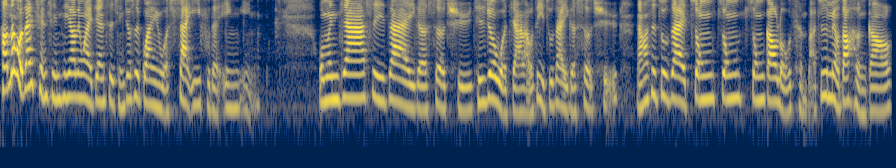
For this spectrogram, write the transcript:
好，那我在前情提要另外一件事情，就是关于我晒衣服的阴影。我们家是在一个社区，其实就是我家啦。我自己住在一个社区，然后是住在中中中高楼层吧，就是没有到很高，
